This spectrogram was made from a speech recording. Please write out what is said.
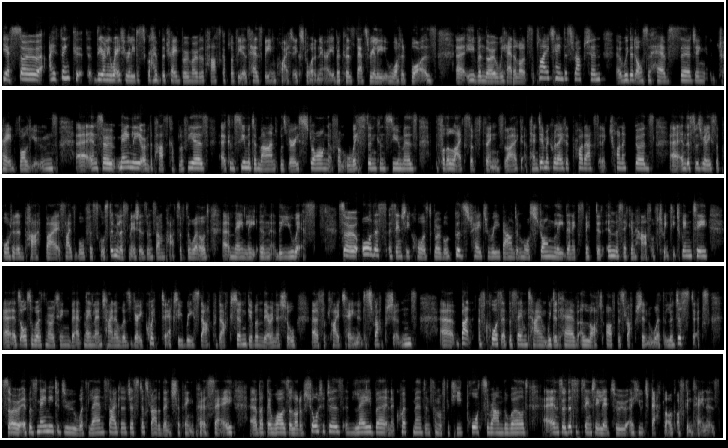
Yes, so I think the only way to really describe the trade boom over the past couple of years has been quite extraordinary because that's really what it was. Uh, even though we had a lot of supply chain disruption, uh, we did also have surging trade volumes. Uh, and so, mainly over the past couple of years, uh, consumer demand was very strong from Western consumers for the likes of things like pandemic related products, electronic goods. Uh, and this was really supported in part by by sizable fiscal stimulus measures in some parts of the world, uh, mainly in the US. So, all this essentially caused global goods trade to rebound more strongly than expected in the second half of 2020. Uh, it's also worth noting that mainland China was very quick to actually restart production given their initial uh, supply chain disruptions. Uh, but of course, at the same time, we did have a lot of disruption with logistics. So, it was mainly to do with land side logistics rather than shipping per se. Uh, but there was a lot of shortages in labor and equipment in some of the key ports around the world. And so this essentially led to a huge backlog of containers.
